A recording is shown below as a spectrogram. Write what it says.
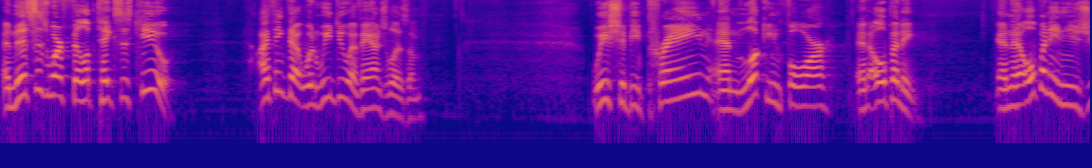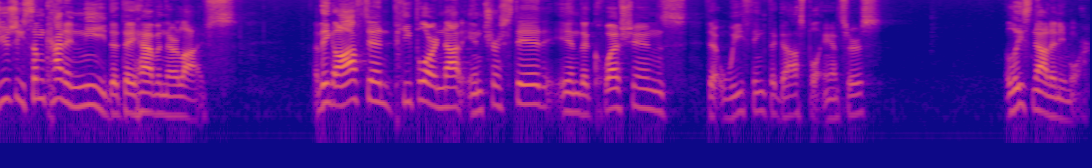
And this is where Philip takes his cue. I think that when we do evangelism, we should be praying and looking for an opening. And the opening is usually some kind of need that they have in their lives. I think often people are not interested in the questions that we think the gospel answers, at least not anymore.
